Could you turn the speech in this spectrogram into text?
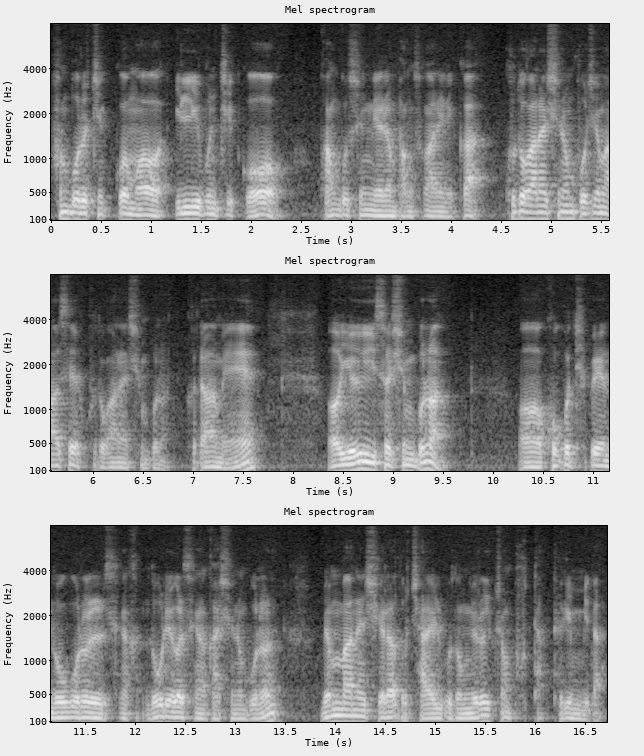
함부로 찍고 뭐 1, 2분 찍고 광고 수익 내는 방송 아니니까 구독 안 하시는 분 보지 마세요. 구독 안 하신 분은. 그 다음에 어, 여유 있으신 분은 어, 고고 TV의 노고를 생각, 노력을 생각하시는 분은 몇만 원씩이라도 자율 구독료를 좀 부탁드립니다.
